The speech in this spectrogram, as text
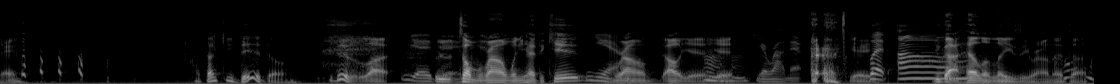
Damn. I think you did though. You did a lot. Yeah, it You did, talking yeah. around when you had the kid? Yeah. Around. Oh yeah, Mhm. Yeah, around that. yeah, yeah. But um, you got hella lazy around that time. Oh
